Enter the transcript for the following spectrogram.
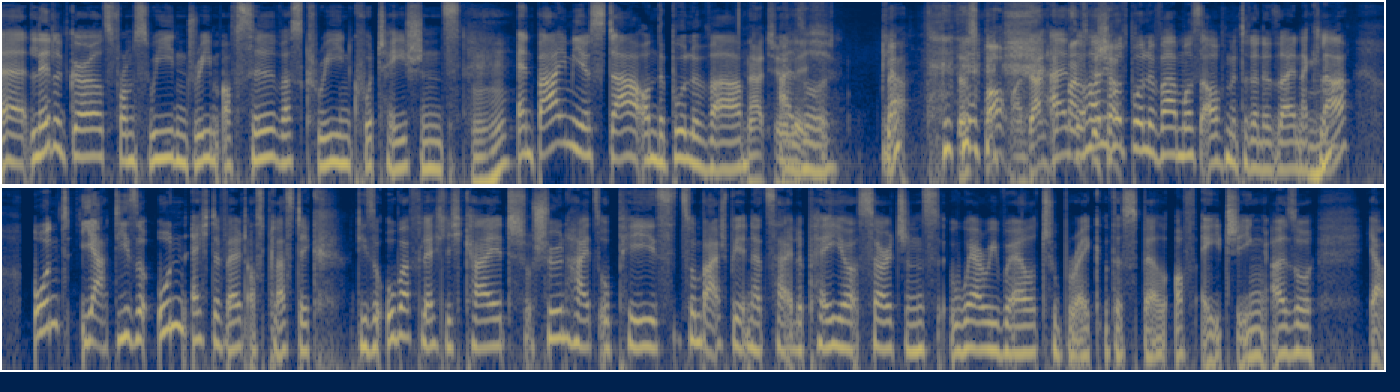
Uh, Little Girls from Sweden dream of silver screen quotations. Mhm. And buy me a star on the boulevard. Natürlich. Also, klar, das braucht man. Dann hat also Hollywood geschafft. Boulevard muss auch mit drinne sein, na klar. Mhm. Und ja, diese unechte Welt aus Plastik, diese Oberflächlichkeit, Schönheits-OPs, zum Beispiel in der Zeile Pay your surgeons very well to break the spell of aging. Also ja,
